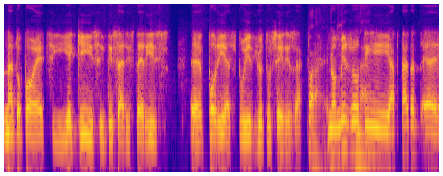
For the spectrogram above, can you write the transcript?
να το πω έτσι, η εγγύηση της αριστερής ε, πορείας του ίδιου του ΣΥΡΙΖΑ. Τώρα, Νομίζω ναι. ότι αυτά ε,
